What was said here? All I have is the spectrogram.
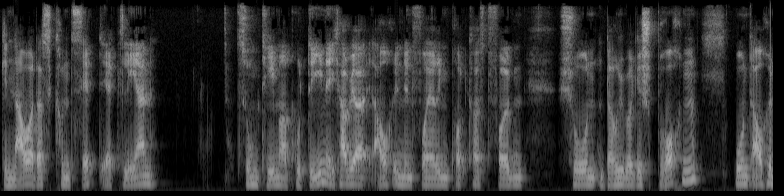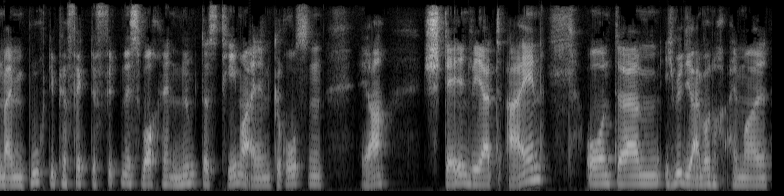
genauer das Konzept erklären zum Thema Proteine. Ich habe ja auch in den vorherigen Podcast-Folgen schon darüber gesprochen und auch in meinem Buch Die perfekte Fitnesswoche nimmt das Thema einen großen ja, Stellenwert ein und ähm, ich will dir einfach noch einmal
